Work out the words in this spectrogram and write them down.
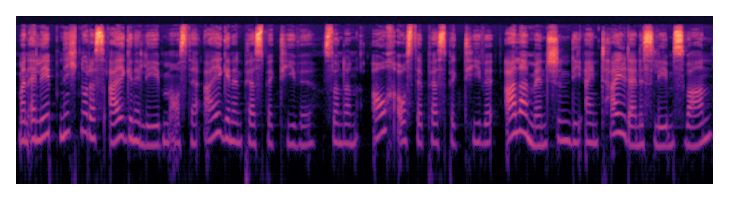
man erlebt nicht nur das eigene Leben aus der eigenen Perspektive, sondern auch aus der Perspektive aller Menschen, die ein Teil deines Lebens waren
